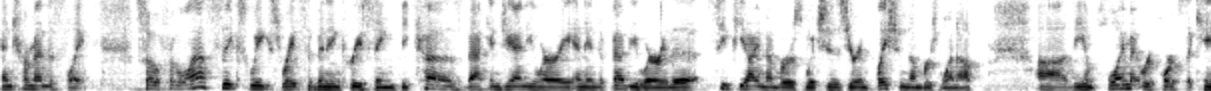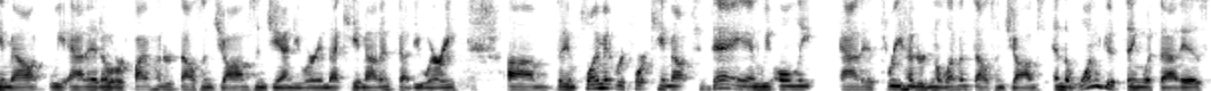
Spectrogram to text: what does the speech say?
and tremendously. So for the last six weeks, rates have been increasing because back in January and into February, the CPI numbers, which is your inflation numbers, went up. Uh, the employment reports that came out, we added over 500,000 jobs in January, and that came out in February. Um, the employment report came out today, and we only added 311,000 jobs. And the one good thing with that is,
